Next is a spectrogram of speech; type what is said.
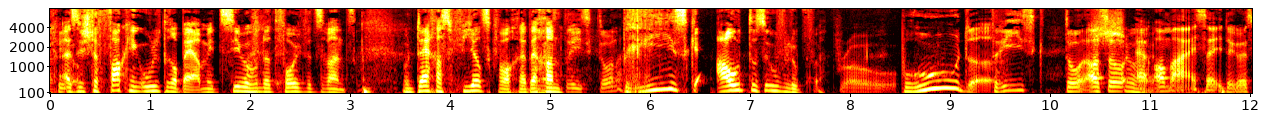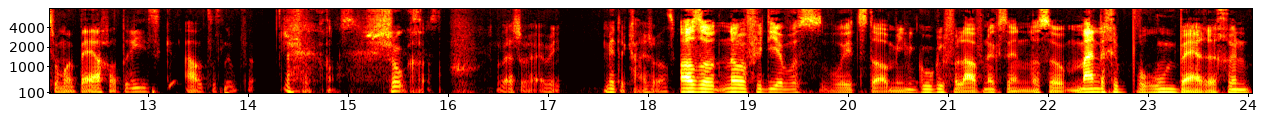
500 Kilo. Es ist der fucking Ultrabär mit 725. Und der kann das 40-fache. Der kann 30 Tonnen. 30 Autos auflupfen. Bro. Bruder! 30 Tonnen. Also Schon eine heavy. Ameise in der Größe von einem Bär kann 30 Autos lupfen. Schon krass. Schon krass. Wäre schon heavy. Mit der keine Chance. Also, nur für die, wo jetzt da meinen Google-Verlauf nicht sehen. Also, männliche Braunbären können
